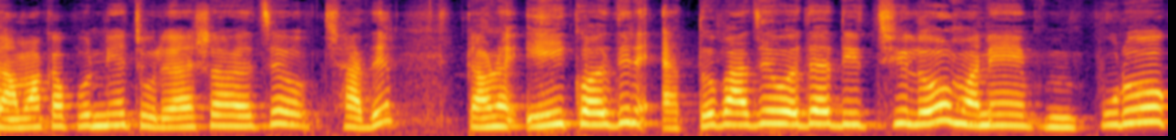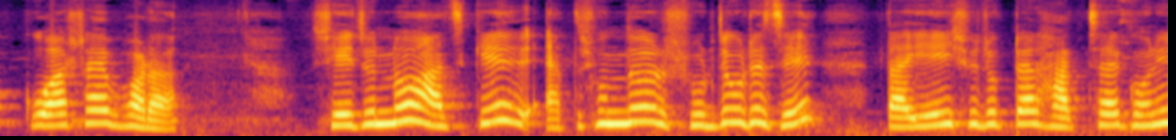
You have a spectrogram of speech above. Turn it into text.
জামা কাপড় নিয়ে চলে আসা হয়েছে ছাদে। কারণ এই কয়েকদিন এত বাজে ওয়েদার দিচ্ছিল মানে পুরো কুয়াশায় ভরা। সেই জন্য আজকে এত সুন্দর সূর্য উঠেছে, তাই এই সুযোগটার হাতছাড়া করি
